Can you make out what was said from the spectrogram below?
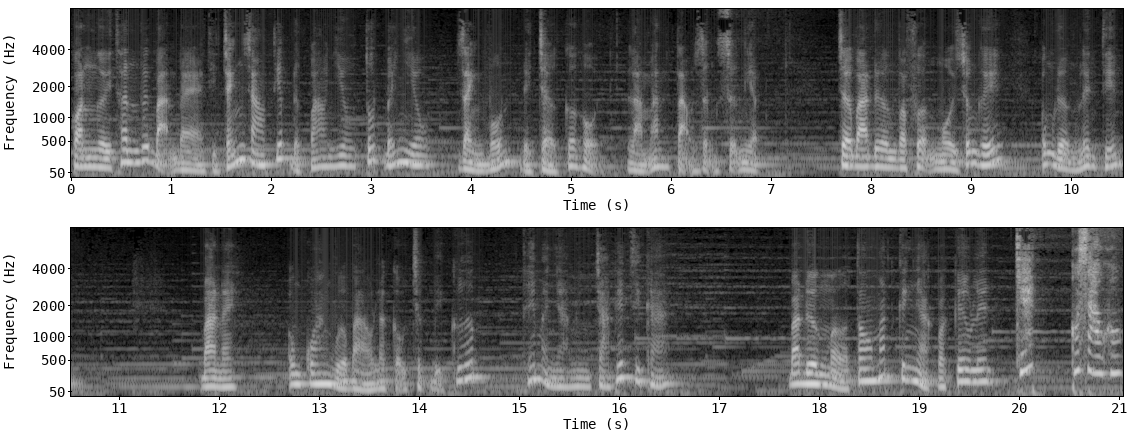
Còn người thân với bạn bè thì tránh giao tiếp được bao nhiêu tốt bấy nhiêu, dành vốn để chờ cơ hội làm ăn tạo dựng sự nghiệp. Chờ bà Đường và Phượng ngồi xuống ghế, ông Đường lên tiếng. Bà này, ông Quang vừa bảo là cậu Trực bị cướp, thế mà nhà mình chả biết gì cả. Bà Đường mở to mắt kinh ngạc và kêu lên. Chết, có sao không?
